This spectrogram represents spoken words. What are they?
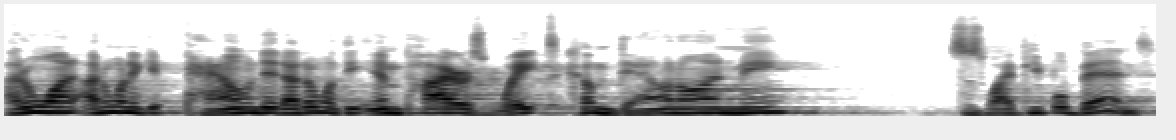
I don't, want, I don't want to get pounded. I don't want the empire's weight to come down on me. This is why people bend.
